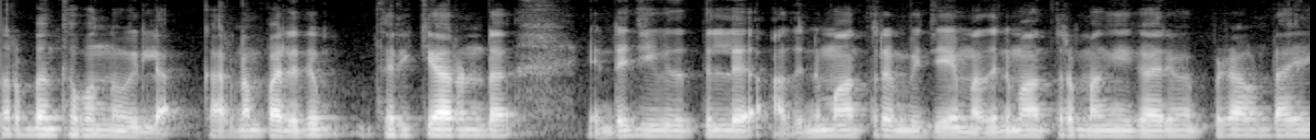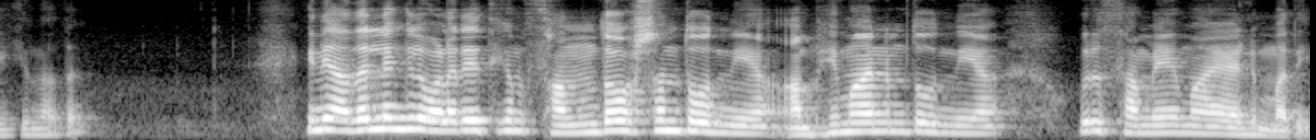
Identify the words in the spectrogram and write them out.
നിർബന്ധമൊന്നുമില്ല. കാരണം പലരും ധരിക്കാറുണ്ട് എന്റെ ജീവിതത്തിൽ അതിന് മാത്രം വിജയം അതിന് മാത്രം അംഗീകാരം എപ്പോഴാണ് ഉണ്ടായിരിക്കുന്നത്? ഇനി അതല്ലെങ്കിൽ വളരെയധികം സന്തോഷം തോന്നിയ അഭിമാനം തോന്നിയ ഒരു സമയമായാലും മതി.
